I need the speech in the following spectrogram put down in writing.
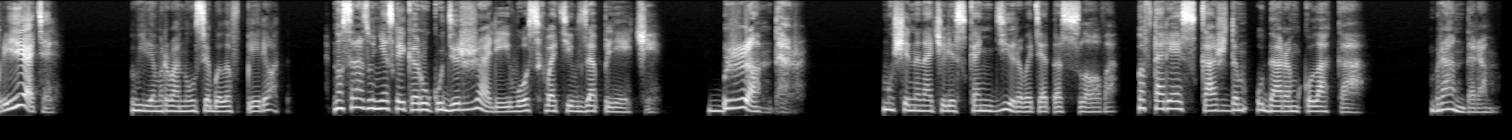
приятель!» Уильям рванулся было вперед, но сразу несколько рук удержали его, схватив за плечи. «Брандер!» Мужчины начали скандировать это слово, повторяя с каждым ударом кулака. Брандером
